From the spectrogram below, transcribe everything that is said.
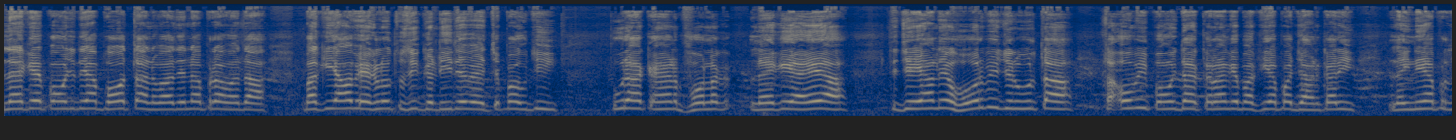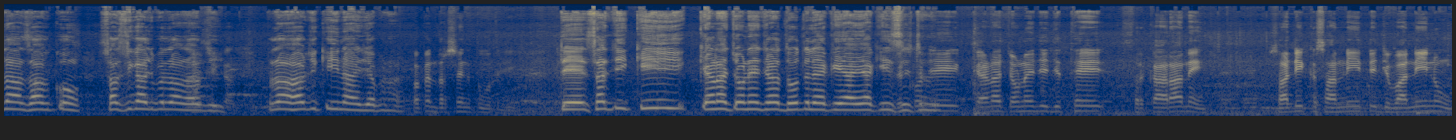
ਲੈ ਕੇ ਪਹੁੰਚਦੇ ਆ ਬਹੁਤ ਧੰਨਵਾਦ ਇਹਨਾਂ ਭਰਾਵਾਂ ਦਾ। ਬਾਕੀ ਆਹ ਵੇਖ ਲਓ ਤੁਸੀਂ ਗੱਡੀ ਦੇ ਵਿੱਚ ਭਾਊ ਜੀ ਪੂਰਾ ਕੈਨ ਫੁੱਲ ਲੈ ਕੇ ਆਏ ਆ। ਤੇ ਜੇ ਆਂਦੇ ਹੋਰ ਵੀ ਜ਼ਰੂਰਤ ਆ ਤਾਂ ਉਹ ਵੀ ਪਹੁੰਚਦਾ ਕਰਾਂਗੇ। ਬਾਕੀ ਆਪਾਂ ਜਾਣਕਾਰੀ ਲੈਨੇ ਆ ਪ੍ਰਧਾਨ ਸਾਹਿਬ ਕੋ ਸਤਿ ਸ਼੍ਰੀ ਅਕਾਲ ਜੀ ਪ੍ਰਧਾਨ ਸਾਹਿਬ ਜੀ। ਪ੍ਰਧਾਨ ਸਾਹਿਬ ਜੀ ਕੀ ਨਾਂ ਹੈ ਜੀ ਆਪਣਾ? ਭਪਿੰਦਰ ਸਿੰਘ ਤੂਤ ਜੀ। ਤੇ ਸਰ ਜੀ ਕੀ ਕਹਿਣਾ ਚਾਹੁੰਦੇ ਜਿਹੜਾ ਦੁੱਧ ਲੈ ਕੇ ਆਏ ਆ? ਕੀ ਸਿਸਟਮ ਜੀ ਕਹਿਣਾ ਚਾਹੁੰਦੇ ਜੀ ਜਿੱਥੇ ਸਰਕਾਰਾਂ ਨੇ ਸਾਡੀ ਕਿਸਾਨੀ ਤੇ ਜਵਾਨੀ ਨੂੰ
